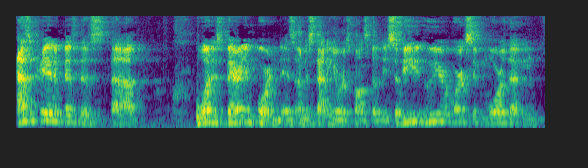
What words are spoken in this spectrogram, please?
as a creative business, uh, what is very important is understanding your responsibility. So who, who here works in more than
